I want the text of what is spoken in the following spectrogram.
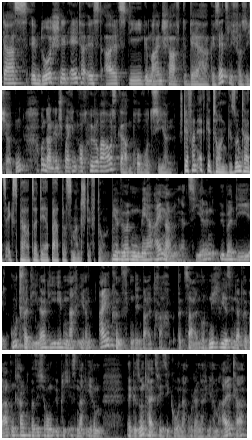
das im Durchschnitt älter ist als die Gemeinschaft der gesetzlich Versicherten und dann entsprechend auch höhere Ausgaben provozieren. Stefan Edgeton, Gesundheitsexperte der Bertelsmann Stiftung. Wir würden mehr Einnahmen erzielen über die Gutverdiener, die eben nach ihren Einkünften den Beitrag bezahlen und nicht, wie es in der privaten Krankenversicherung üblich ist, nach ihrem äh, Gesundheitsrisiko nach, oder nach ihrem Alter.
